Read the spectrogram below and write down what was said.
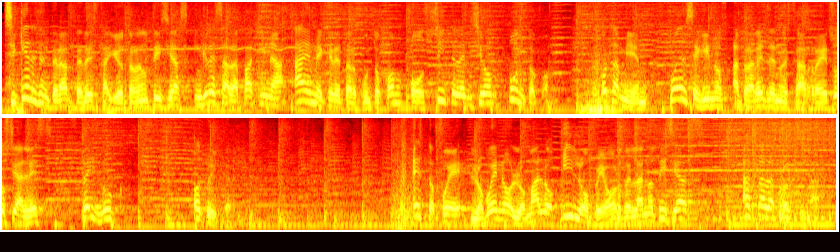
Si quieres enterarte de esta y otras noticias, ingresa a la página amquerétaro.com o citelevisión.com. O también puedes seguirnos a través de nuestras redes sociales, Facebook o Twitter. Esto fue lo bueno, lo malo y lo peor de las noticias. Hasta la próxima.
